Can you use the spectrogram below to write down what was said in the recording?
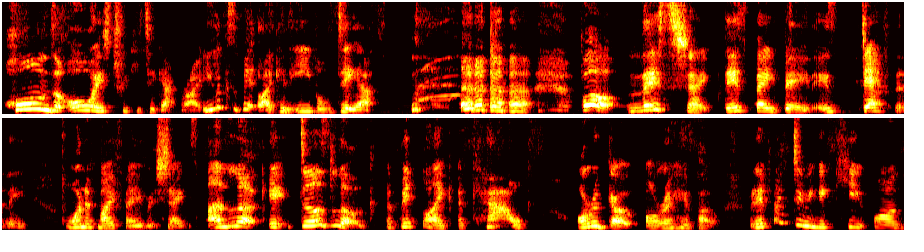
horns are always tricky to get right. He looks a bit like an evil deer. but this shape, this baked bean, is definitely one of my favourite shapes. And look, it does look a bit like a cow or a goat or a hippo. But if I'm doing a cute one,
